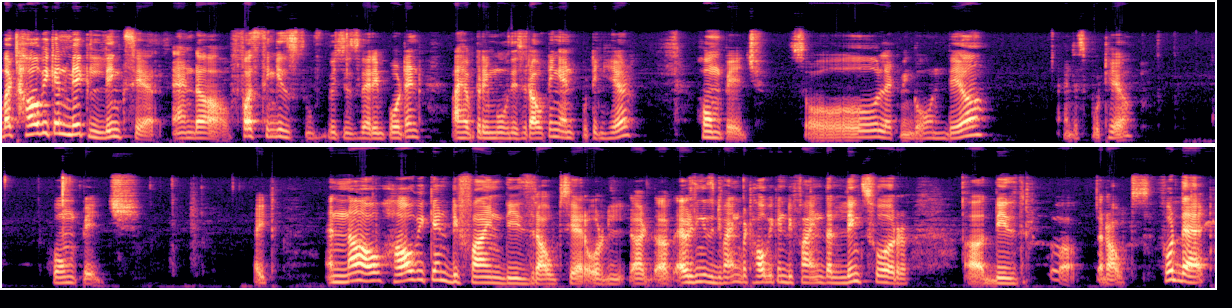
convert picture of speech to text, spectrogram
But how we can make links here? And uh, first thing is which is very important I have to remove this routing and putting here home page. So let me go on there and just put here home page. Right and now how we can define these routes here or uh, uh, everything is defined but how we can define the links for uh, these uh, routes? For that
